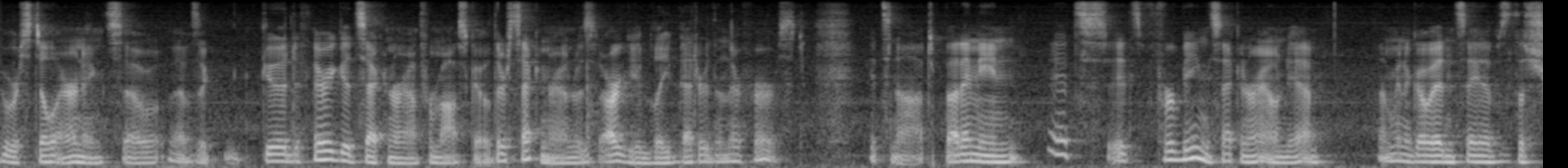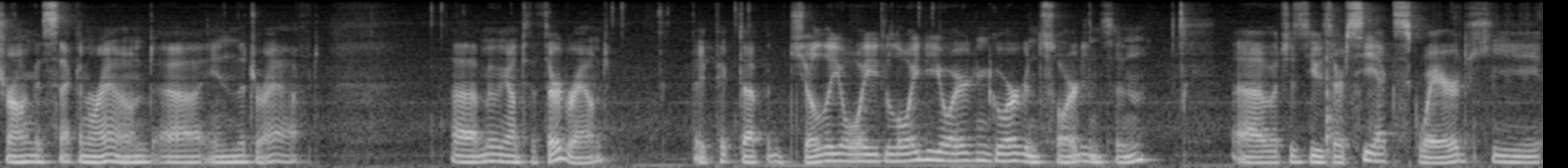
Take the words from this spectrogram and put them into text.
who are still earning. So that was a good, very good second round for Moscow. Their second round was arguably better than their first. It's not, but I mean, it's it's for being second round, yeah. I'm to go ahead and say it was the strongest second round uh, in the draft. Uh, moving on to the third round, they picked up Jolioid Lloyd Gorgon Sorensen, uh, which is user CX squared. He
